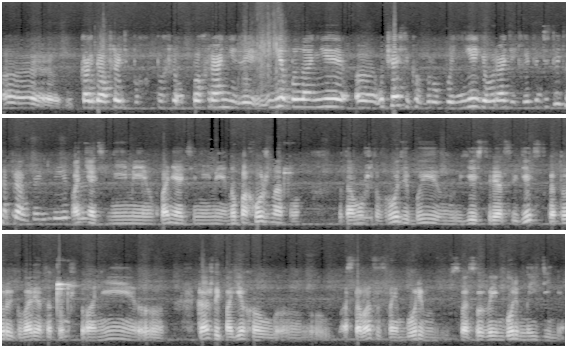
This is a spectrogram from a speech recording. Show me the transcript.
э, когда Фредди похоронили, не было ни э, участников группы, ни его родителей. Это действительно правда? Или это... Понятия не имею, понятия не имею, но похоже на то. Потому что вроде бы есть ряд свидетельств, которые говорят о том, что они э, каждый поехал э, оставаться своим горем, своим горем наедине.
